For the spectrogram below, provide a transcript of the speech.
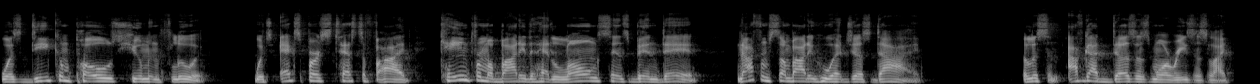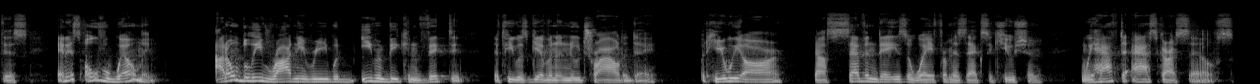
was decomposed human fluid, which experts testified came from a body that had long since been dead, not from somebody who had just died. But listen, I've got dozens more reasons like this, And it's overwhelming. I don't believe Rodney Reed would even be convicted if he was given a new trial today. But here we are, now seven days away from his execution. And we have to ask ourselves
